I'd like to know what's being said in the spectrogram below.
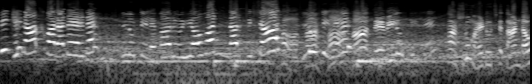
પીખી નાખ મારા દેહને લૂંટી લે મારું યૌવન નર પિશાચ લૂંટી લે હા, દેવી. લૂંટી લે આ શું માંડ્યું છે તાંડવ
